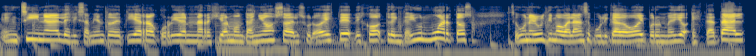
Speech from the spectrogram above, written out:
en China, el deslizamiento de tierra ocurrido en una región montañosa del suroeste dejó 31 muertos, según el último balance publicado hoy por un medio estatal,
